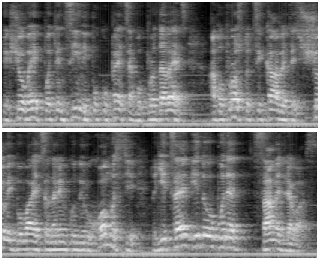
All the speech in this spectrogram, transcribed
Якщо ви потенційний покупець або продавець, або просто цікавитесь, що відбувається на ринку нерухомості, тоді це відео буде саме для вас.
